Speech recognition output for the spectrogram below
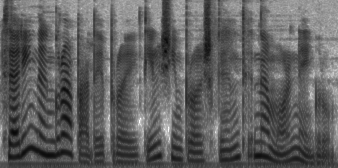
sărind în groapa de proiectil și împroșcând nămol negru.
